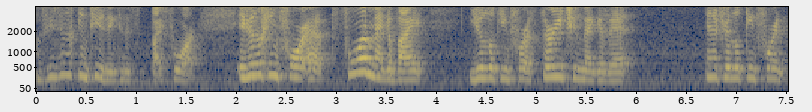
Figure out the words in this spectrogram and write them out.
oh, this is confusing because it's by four. If you're looking for a four megabyte, you're looking for a 32 megabit, and if you're looking for an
